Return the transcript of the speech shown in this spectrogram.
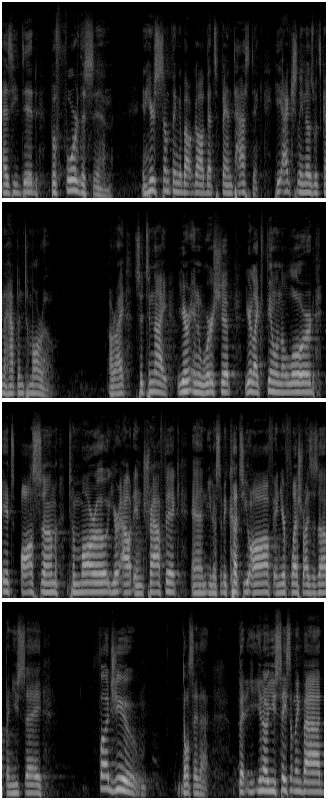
as he did before the sin. And here's something about God that's fantastic He actually knows what's going to happen tomorrow. All right. So tonight, you're in worship. You're like feeling the Lord. It's awesome. Tomorrow, you're out in traffic and, you know, somebody cuts you off and your flesh rises up and you say, fudge you. Don't say that. But, you know, you say something bad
